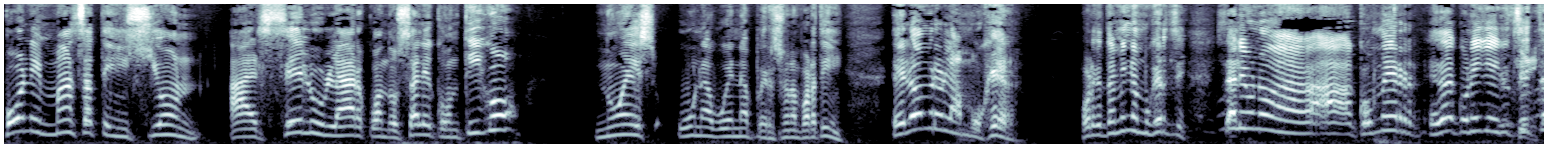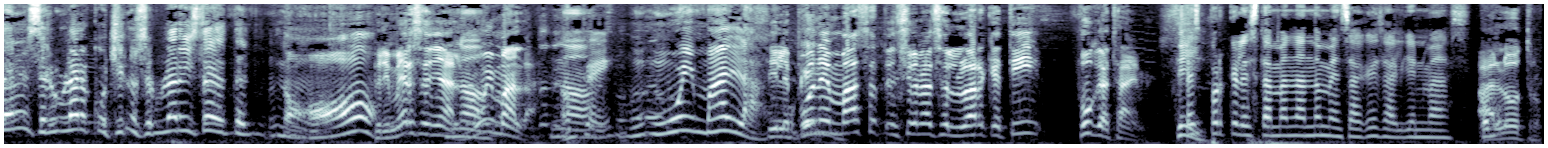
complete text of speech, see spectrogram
pone más atención al celular cuando sale contigo, no es una buena persona para ti. El hombre o la mujer. Porque también la mujer se- sale uno a, a comer, edad con ella y se está en el celular, cochino celular y está. No. Primer señal, No. muy mala. No. Muy mala. Si le pone más atención al celular que a ti, fuga time. Es porque le está mandando mensajes a alguien más. Al otro.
